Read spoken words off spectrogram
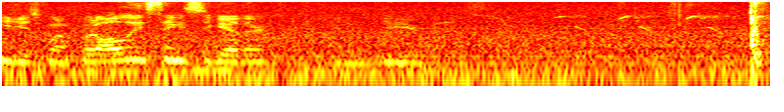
you just want to put all these things together and do your best.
